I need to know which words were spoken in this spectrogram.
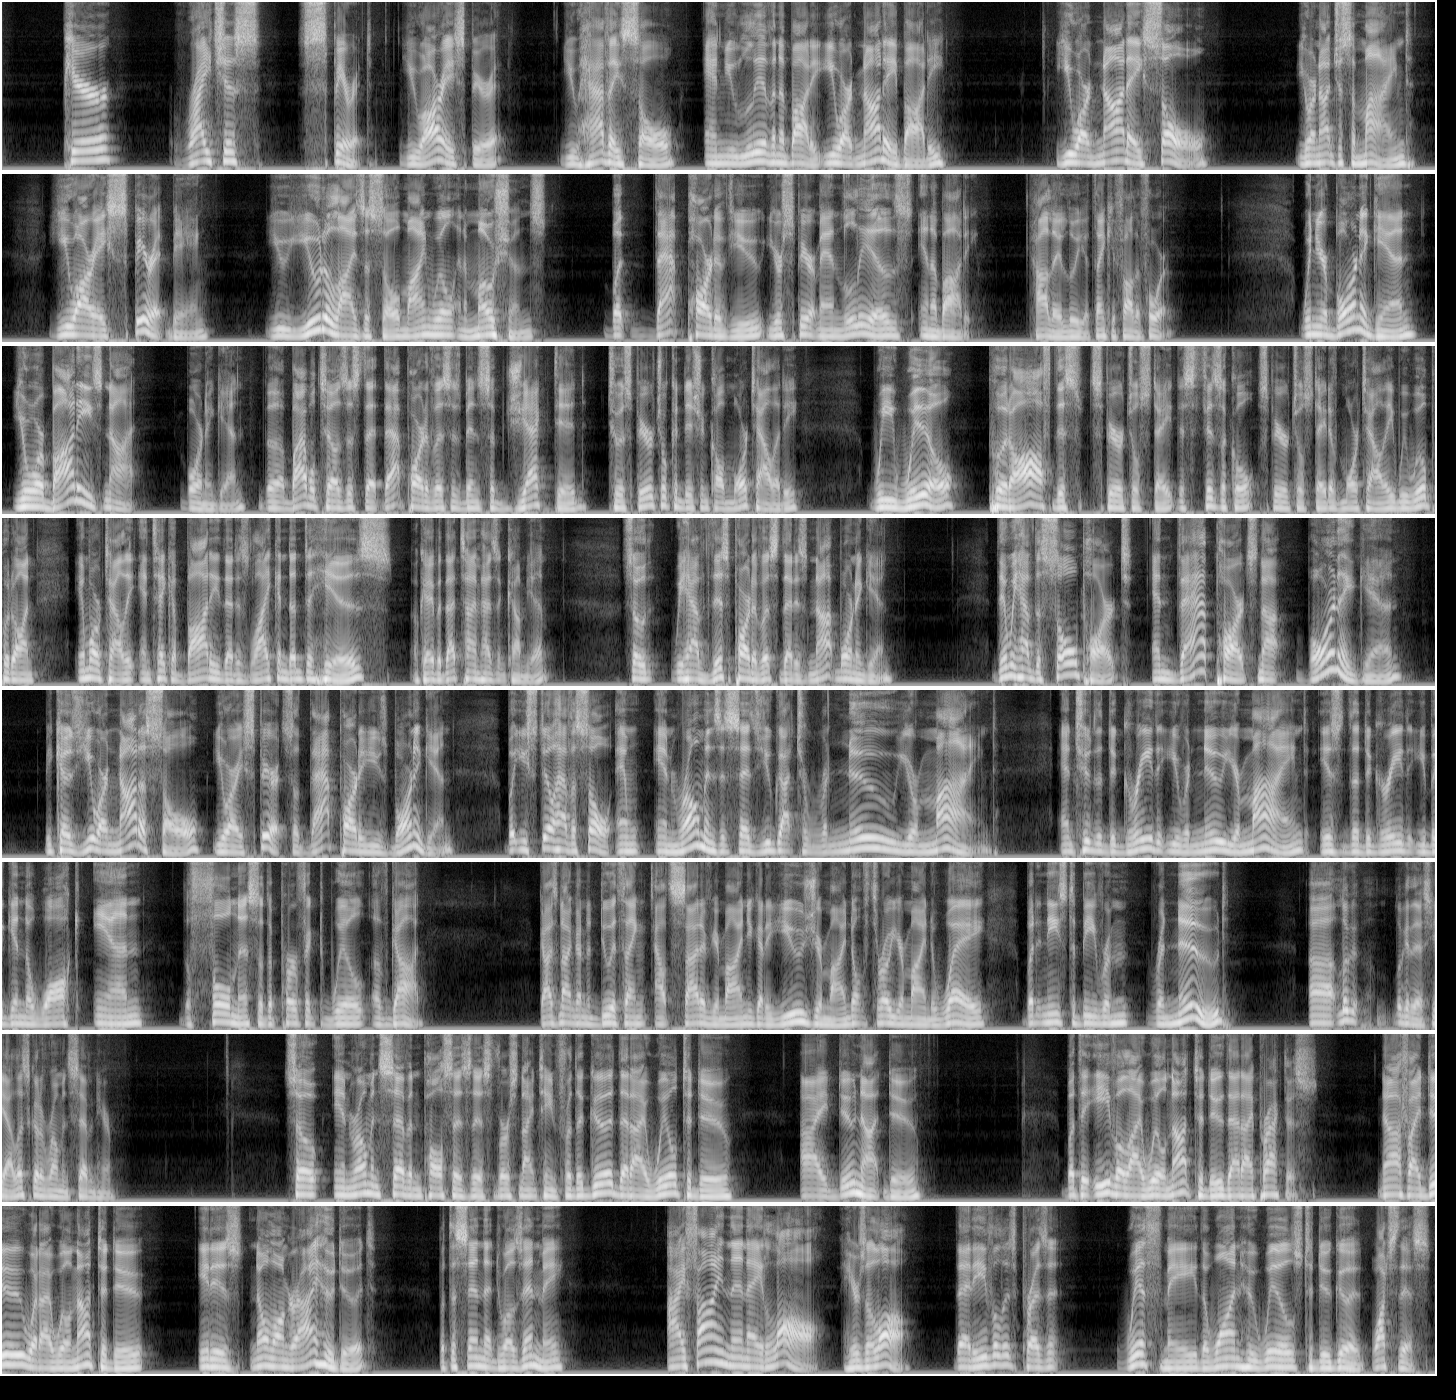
pure, righteous spirit. You are a spirit, you have a soul, and you live in a body. You are not a body. You are not a soul. You are not just a mind. You are a spirit being you utilize the soul, mind, will, and emotions, but that part of you, your spirit man, lives in a body. Hallelujah. Thank you, Father, for it. When you're born again, your body's not born again. The Bible tells us that that part of us has been subjected to a spiritual condition called mortality. We will put off this spiritual state, this physical spiritual state of mortality. We will put on immortality and take a body that is likened unto his. Okay, but that time hasn't come yet. So we have this part of us that is not born again. Then we have the soul part, and that part's not born again because you are not a soul, you are a spirit. So that part of you is born again, but you still have a soul. And in Romans, it says you got to renew your mind. And to the degree that you renew your mind is the degree that you begin to walk in the fullness of the perfect will of God. God's not going to do a thing outside of your mind. You got to use your mind. Don't throw your mind away, but it needs to be re- renewed. Uh, look, look at this. Yeah, let's go to Romans 7 here. So in Romans 7, Paul says this, verse 19 For the good that I will to do, I do not do, but the evil I will not to do, that I practice. Now, if I do what I will not to do, it is no longer I who do it, but the sin that dwells in me. I find then a law. Here's a law that evil is present with me, the one who wills to do good. Watch this.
